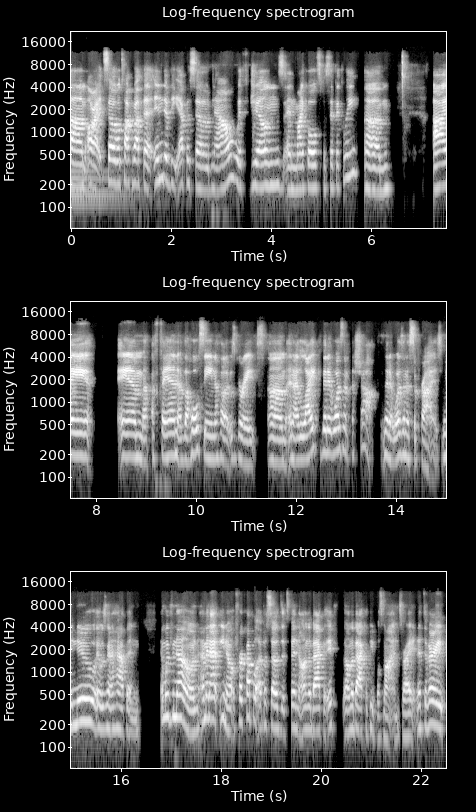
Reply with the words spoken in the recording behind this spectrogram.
Um, all right, so we'll talk about the end of the episode now with Jones and Michael specifically. Um, I am a fan of the whole scene. I thought it was great. Um, and I like that it wasn't a shock, that it wasn't a surprise. We knew it was going to happen. And we've known, I mean, I, you know, for a couple episodes, it's been on the back, if on the back of people's minds, right? And at the very,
